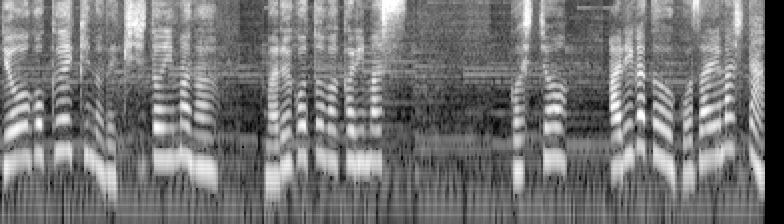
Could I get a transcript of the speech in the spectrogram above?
両国駅の歴史と今が丸ごとわかります。ご視聴ありがとうございました。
